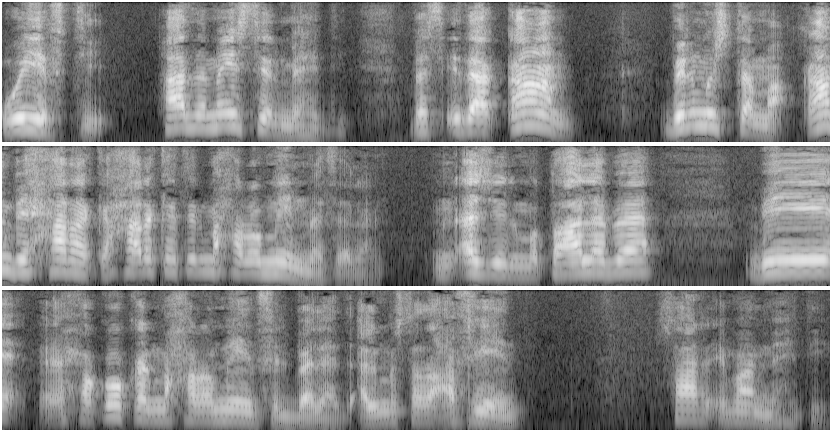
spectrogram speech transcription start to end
ويفتي. هذا ما يصير مهدي. بس إذا قام بالمجتمع قام بحركة حركة المحرومين مثلا من أجل المطالبة بحقوق المحرومين في البلد المستضعفين. صار إمام مهدي.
